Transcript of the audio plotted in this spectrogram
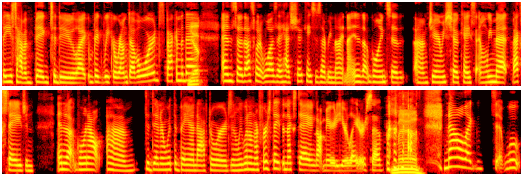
they used to have a big to do like a big week around Dove Awards back in the day. Yep. And so that's what it was. They had showcases every night, and I ended up going to um, Jeremy's showcase, and we met backstage and ended up going out um, to dinner with the band afterwards, and we went on our first date the next day and got married a year later. So, man, now like we'll,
